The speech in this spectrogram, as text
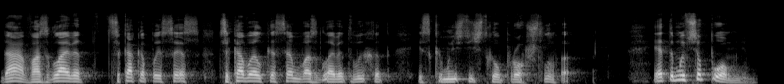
да, возглавят ЦК КПСС, ЦК ВЛКСМ возглавят выход из коммунистического прошлого. Это мы все помним.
